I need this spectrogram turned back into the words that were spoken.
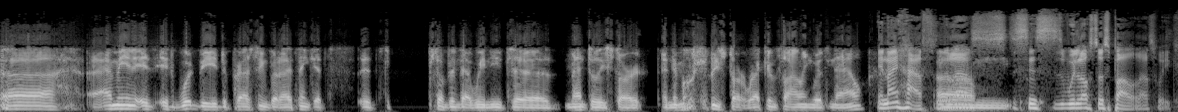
Uh, I mean, it, it would be depressing, but I think it's it's something that we need to mentally start and emotionally start reconciling with now. And I have um, last, since we lost to Spal last week.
